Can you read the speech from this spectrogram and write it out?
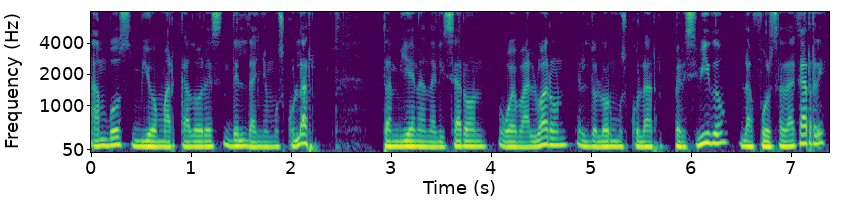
ambos biomarcadores del daño muscular. También analizaron o evaluaron el dolor muscular percibido, la fuerza de agarre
